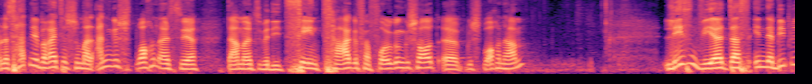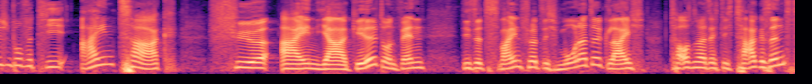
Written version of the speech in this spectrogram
und das hatten wir bereits schon mal angesprochen, als wir damals über die zehn Tage Verfolgung geschaut, äh, gesprochen haben. Lesen wir, dass in der biblischen Prophetie ein Tag für ein Jahr gilt. Und wenn diese 42 Monate gleich 1060 Tage sind,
